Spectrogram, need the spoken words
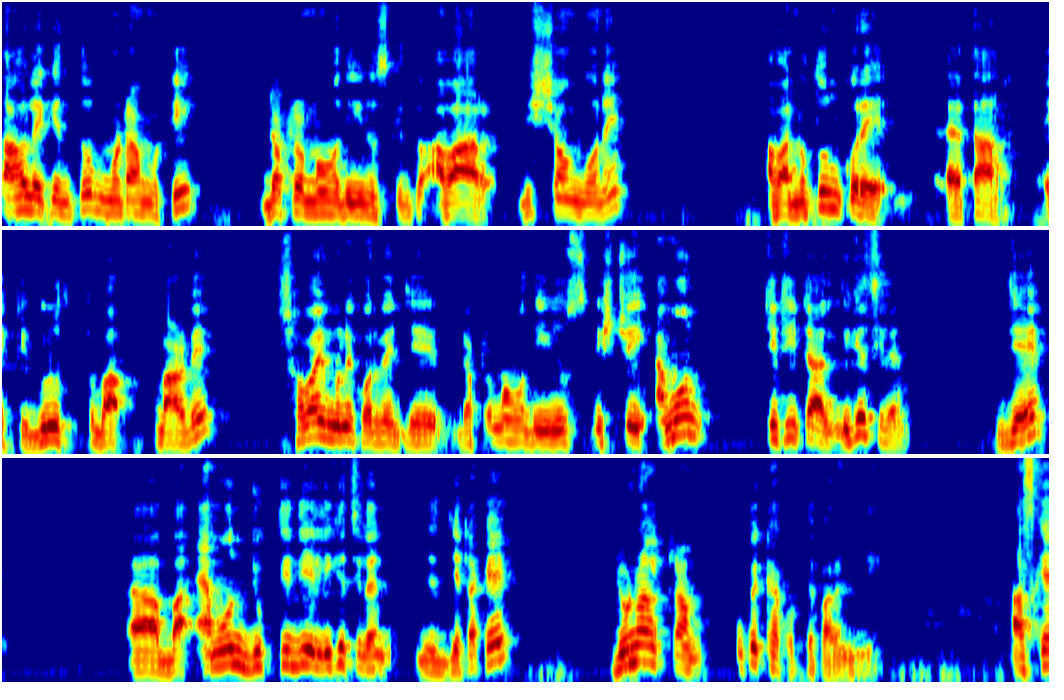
তাহলে কিন্তু মোটামুটি ডক্টর মোহাম্মদ ইউনুস কিন্তু আবার বিশ্ব অঙ্গনে আবার নতুন করে তার একটি গুরুত্ব বাড়বে। সবাই মনে করবে যে ডক্টর মোহাম্মদ ইউনুস নিশ্চয়ই এমন চিঠিটা লিখেছিলেন যে বা এমন যুক্তি দিয়ে লিখেছিলেন যে যেটাকে ডোনাল্ড ট্রাম্প উপেক্ষা করতে পারেননি। আজকে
